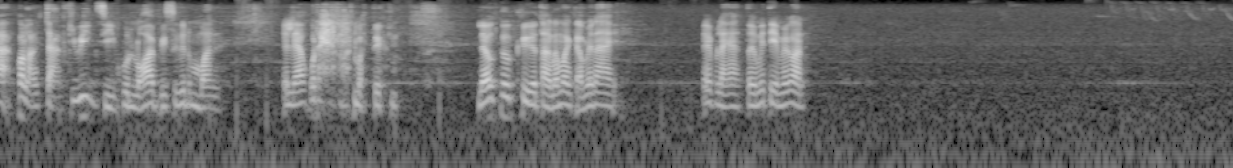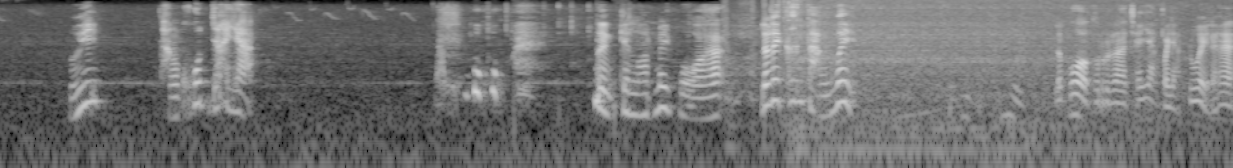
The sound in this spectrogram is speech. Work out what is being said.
ละก็หลังจากที่วิ่งสี่คูณร้อยไปซื้อน้ำมัน แล้วก็ได้น้ำมันมาเติม แล้วก็คือถังน้ำมันกลับไม่ได้ ไม่เป็นไรฮะเติมไม่เต็มไว้ก่อนเฮ้ยถังโคตรใหญ่อะ หนึ่งแกลลอนไม่พอฮะ แล้วได้ครึ่งถังด้วย แล้วก็กรุณาใช้อย่างประหยัดด้วยนะฮะ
